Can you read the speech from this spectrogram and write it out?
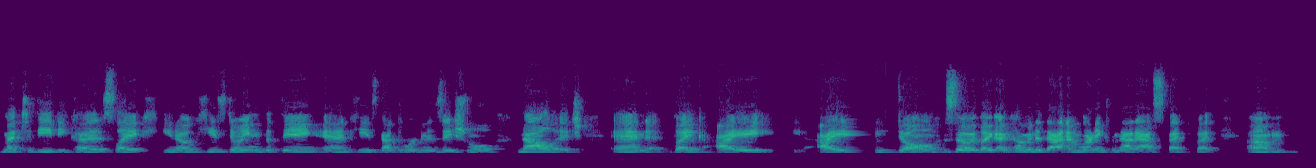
meant to be because like you know he's doing the thing and he's got the organizational knowledge. And like i i don't. So like i come into that i'm learning from that aspect but um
